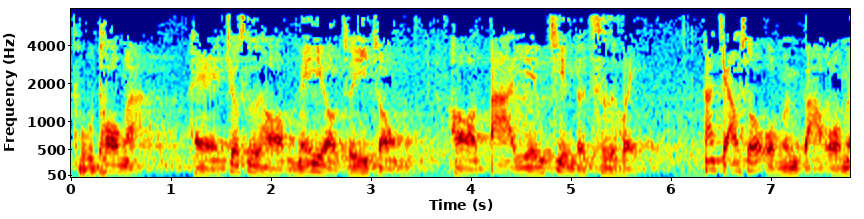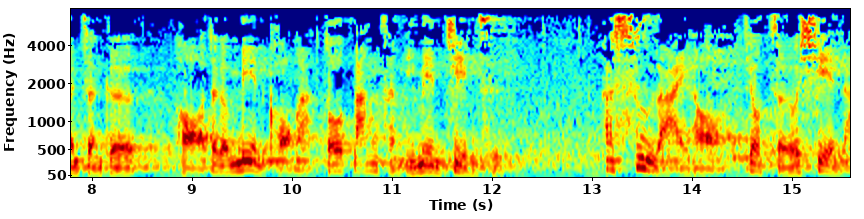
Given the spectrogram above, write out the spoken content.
普通啊，哎，就是哈没有这一种哈大眼镜的智慧。那假如说我们把我们整个哈这个面孔啊，都当成一面镜子，它视来哈就折现了，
